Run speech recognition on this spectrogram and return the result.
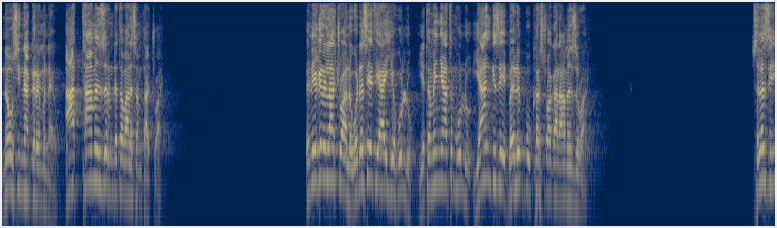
ነው ሲናገር የምናየው። አታመንዝር እንደተባለ ሰምታችኋል። እኔ ግን እላችኋለሁ ወደ ሴት ያየ ሁሉ የተመኛትም ሁሉ ያን ጊዜ በልቡ ከእርሷ ጋር አመንዝሯል። ስለዚህ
